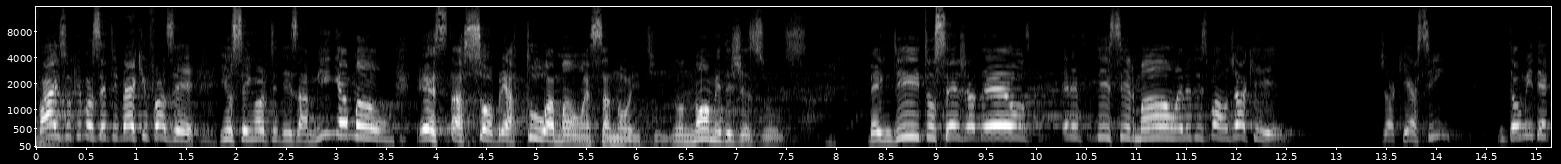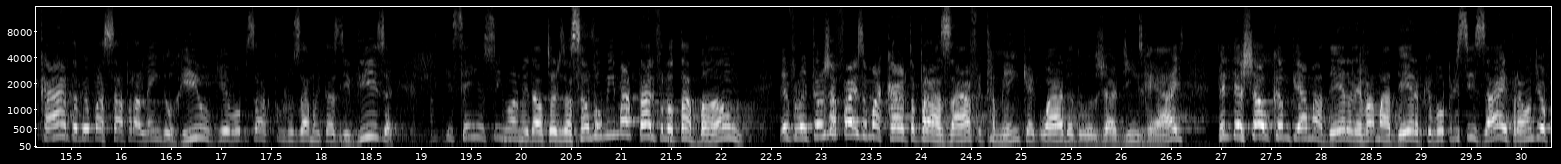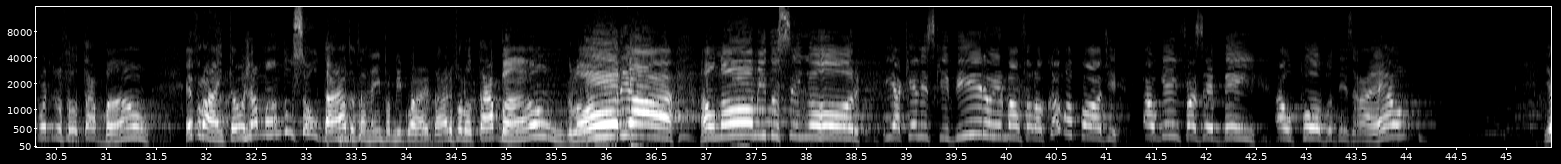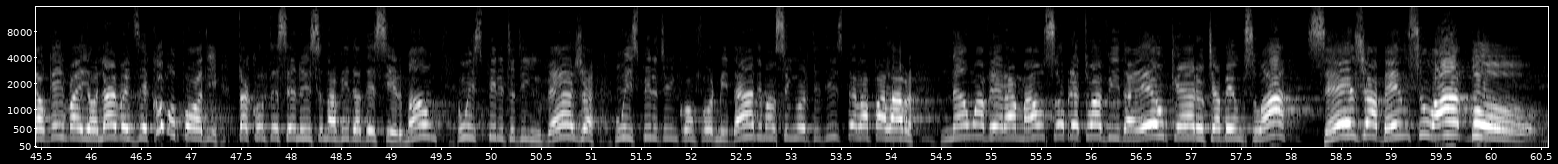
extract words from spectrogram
faz o que você tiver que fazer. E o Senhor te diz: a minha mão está sobre a tua mão essa noite, no nome de Jesus. Bendito seja Deus. Ele disse, irmão, ele disse, bom, já que, já que é assim, então me dê carta para eu passar para além do rio, que eu vou precisar cruzar muitas divisas. E sem o senhor me dar autorização, vão me matar. Ele falou, tá bom. Ele falou, então já faz uma carta para Azaf também, que é guarda dos jardins reais, para ele deixar eu campear madeira, levar madeira, porque eu vou precisar. E para onde eu for, ele falou, tá bom. Ele falou, ah, então já manda um soldado também para me guardar. Ele falou, tá bom, glória ao nome do Senhor. E aqueles que viram, o irmão falou, como pode alguém fazer bem ao povo de Israel? E alguém vai olhar e vai dizer: como pode estar tá acontecendo isso na vida desse irmão? Um espírito de inveja, um espírito de inconformidade, mas o Senhor te diz pela palavra: não haverá mal sobre a tua vida. Eu quero te abençoar, seja abençoado.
